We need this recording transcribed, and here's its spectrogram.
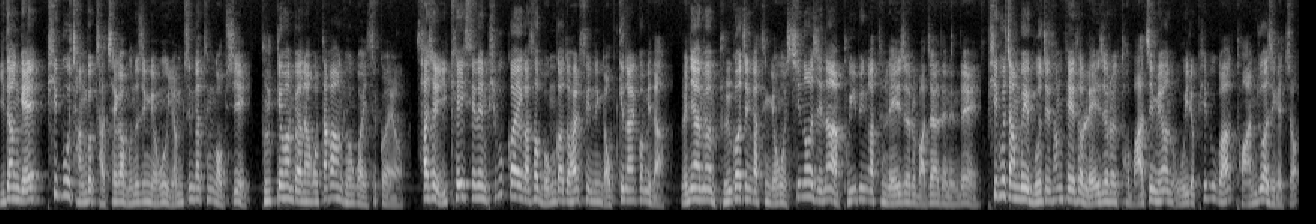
2단계 피부 장벽 자체가 무너진 경우 염증 같은 거 없이 붉게만 변하고 따가운 경우가 있을 거예요. 사실 이 케이스는 피부과에 가서 뭔가 더할수 있는 게 없긴 할 겁니다. 왜냐하면 붉어짐 같은 경우 시너지나 V빔 같은 레이저를 맞아야 되는데 피부 장벽이 무너진 상태에서 레이저를 더 맞으면 오히려 피부가 더 안 좋아지겠죠.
